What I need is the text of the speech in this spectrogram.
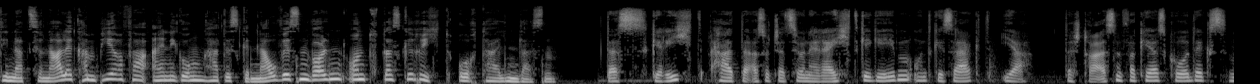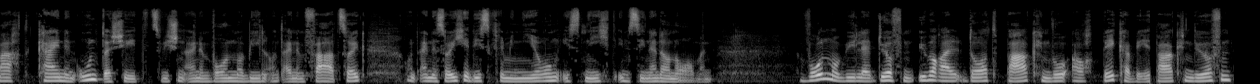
Die Nationale Campiervereinigung hat es genau wissen wollen und das Gericht urteilen lassen. Das Gericht hat der Assoziation Recht gegeben und gesagt, ja, der Straßenverkehrskodex macht keinen Unterschied zwischen einem Wohnmobil und einem Fahrzeug und eine solche Diskriminierung ist nicht im Sinne der Normen. Wohnmobile dürfen überall dort parken, wo auch Pkw parken dürfen.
